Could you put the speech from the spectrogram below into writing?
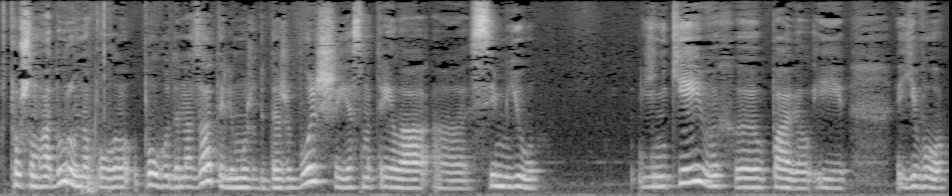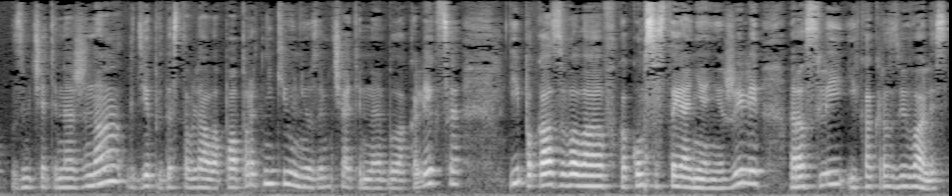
в прошлом году, ровно пол, полгода назад, или может быть даже больше, я смотрела э, семью Яникеевых, э, Павел и его замечательная жена, где предоставляла папоротники, у нее замечательная была коллекция, и показывала, в каком состоянии они жили, росли и как развивались.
